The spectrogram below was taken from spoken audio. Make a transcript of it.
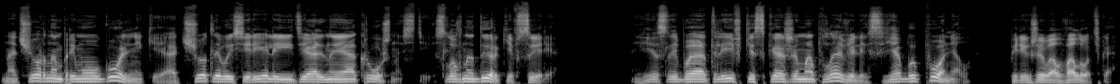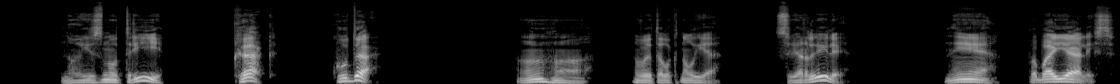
На черном прямоугольнике отчетливо серели идеальные окружности, словно дырки в сыре. «Если бы отливки, скажем, оплавились, я бы понял», — переживал Володька. «Но изнутри... Как? Куда?» «Ага», — вытолкнул я. «Сверлили?» «Не, побоялись».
